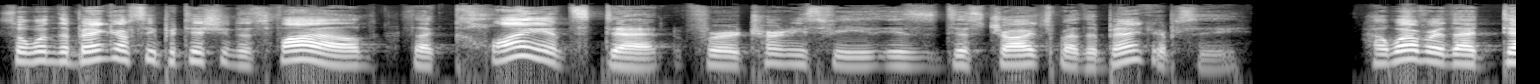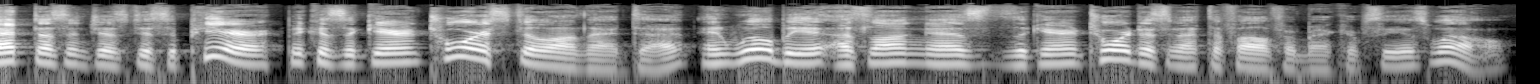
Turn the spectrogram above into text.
So, when the bankruptcy petition is filed, the client's debt for attorney's fees is discharged by the bankruptcy. However, that debt doesn't just disappear because the guarantor is still on that debt and will be as long as the guarantor doesn't have to file for bankruptcy as well.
